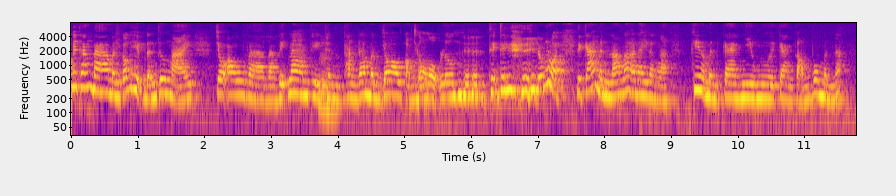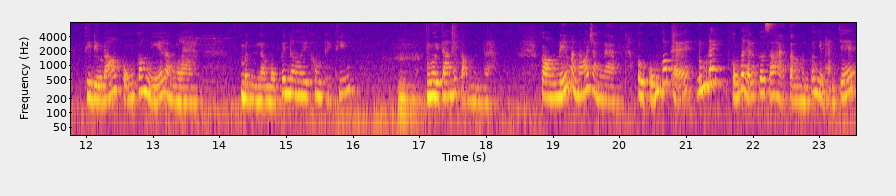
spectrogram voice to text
cái tháng 3 mình có cái hiệp định thương mại châu Âu và và Việt Nam thì thành thành ra mình châu Âu cộng, cộng một. luôn. Thì, thì đúng rồi. Thì cái mình đang nói ở đây rằng là khi mà mình càng nhiều người càng cộng vô mình á thì điều đó cũng có nghĩa rằng là mình là một cái nơi không thể thiếu. Ừ. người ta mới cộng mình vào. Còn nếu mà nói rằng là ừ cũng có thể đúng đấy cũng có thể là cơ sở hạ tầng mình có nhiều hạn chế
